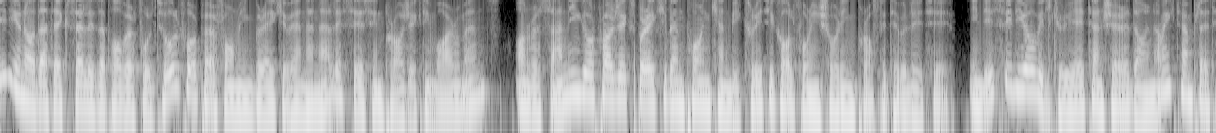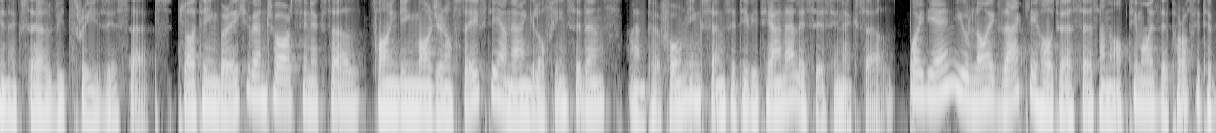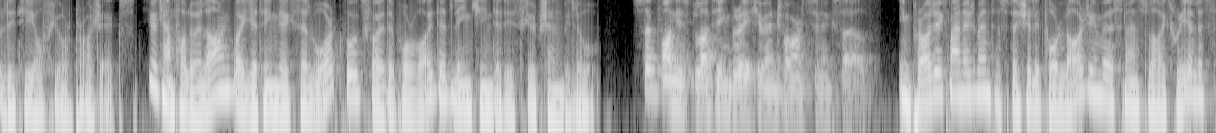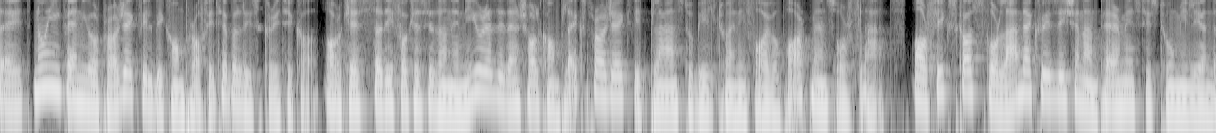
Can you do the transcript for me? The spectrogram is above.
Did you know that Excel is a powerful tool for performing break-even analysis in project environments? Understanding your project's break-even point can be critical for ensuring profitability. In this video, we'll create and share a dynamic template in Excel with three easy steps. Plotting break-even charts in Excel, finding margin of safety and angle of incidence, and performing sensitivity analysis in Excel. By the end, you'll know exactly how to assess and optimize the profitability of your projects. You can follow along by getting the Excel workbook via the provided link in the description below. Step 1 is plotting break-even charts in Excel. In project management, especially for large investments like real estate, knowing when your project will become profitable is critical. Our case study focuses on a new residential complex project with plans to build 25 apartments or flats. Our fixed cost for land acquisition and permits is $2 million.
